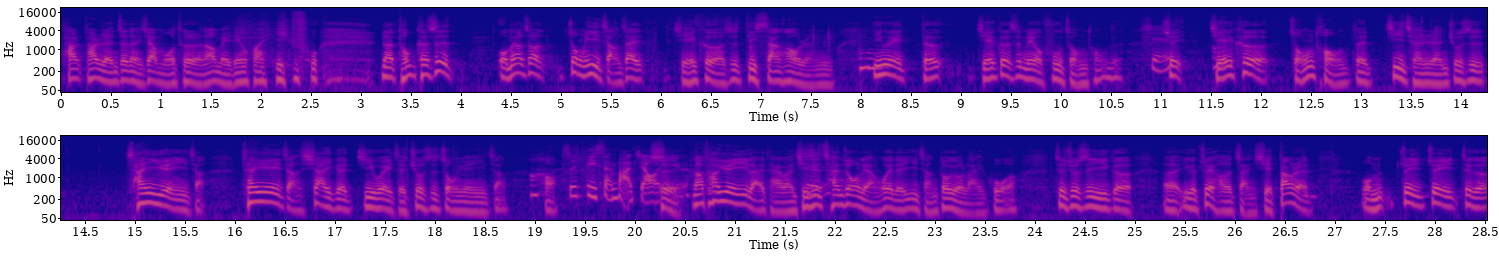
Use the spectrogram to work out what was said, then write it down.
他他人真的很像模特人，然后每天换衣服。那同可是我们要知道，众议长在捷克是第三号人物，因为德捷克是没有副总统的，是所以。捷克总统的继承人就是参议院议长，参议院议长下一个继位者就是众院议长。好，所以第三把交椅了。然后他愿意来台湾，其实参众两会的议长都有来过，这就是一个呃一个最好的展现。当然，我们最最这个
